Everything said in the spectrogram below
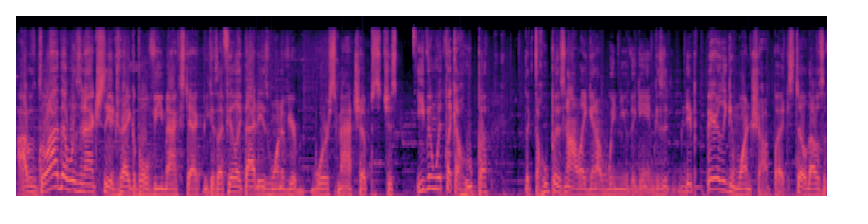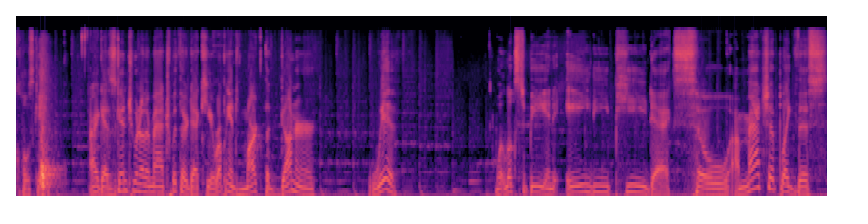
I was glad that wasn't actually a Dragapult VMAX deck because I feel like that is one of your worst matchups. Just even with like a Hoopa, like the Hoopa is not like gonna win you the game because it, it, barely can one shot, but still that was a close game. All right, guys, let's get into another match with our deck here. We're up against Mark the Gunner with what looks to be an ADP deck. So a matchup like this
